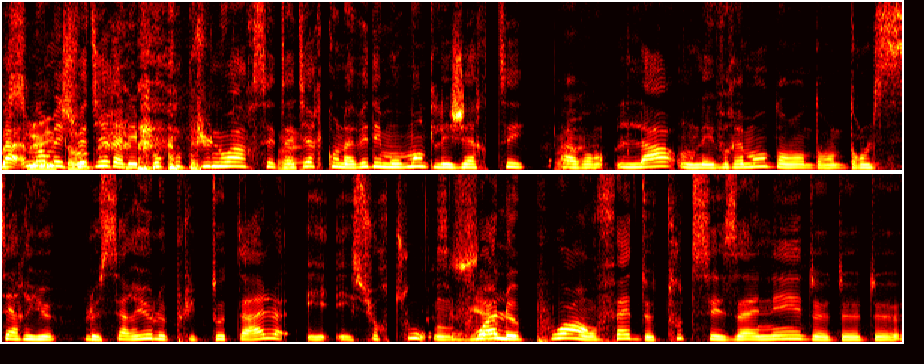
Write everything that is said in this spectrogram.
Bah, non, mais je veux dire, elle est beaucoup plus noire. C'est-à-dire Ouais. qu'on avait des moments de légèreté Ouais. avant. Là, on est vraiment dans, dans, dans le sérieux, le sérieux le plus total. Et, et surtout, on voit le poids, en fait, de toutes ces années de. de, de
